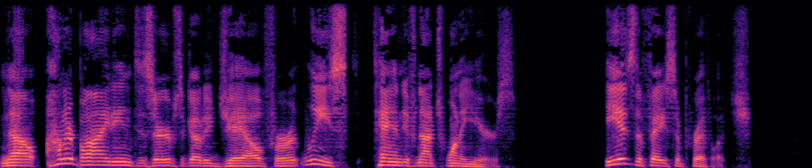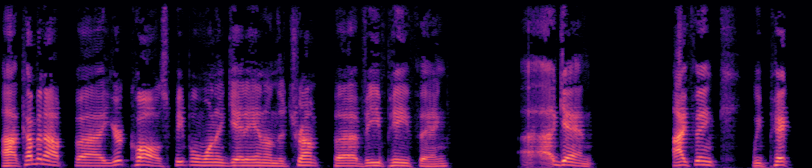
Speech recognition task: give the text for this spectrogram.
Now, Hunter Biden deserves to go to jail for at least 10, if not 20 years. He is the face of privilege. Uh, coming up, uh, your calls. People want to get in on the Trump uh, VP thing. Uh, again, I think we pick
